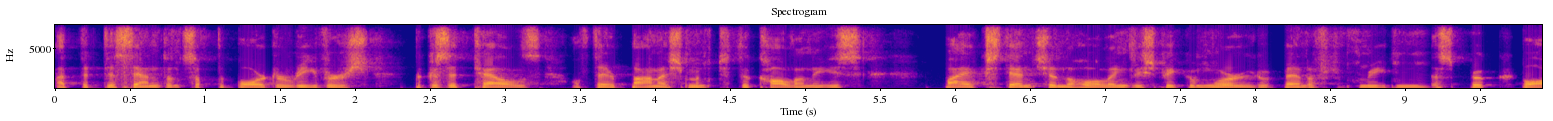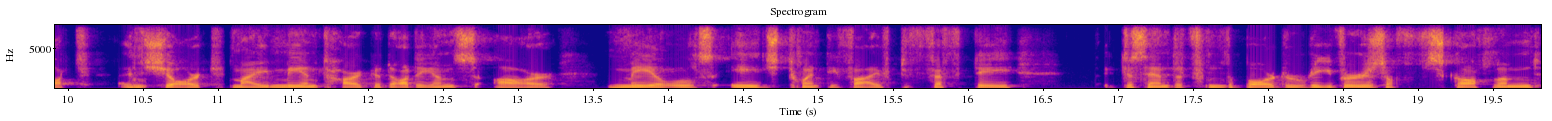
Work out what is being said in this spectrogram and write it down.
at the descendants of the border reivers because it tells of their banishment to the colonies by extension, the whole English speaking world would benefit from reading this book. But in short, my main target audience are males aged 25 to 50, descended from the border reivers of Scotland,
